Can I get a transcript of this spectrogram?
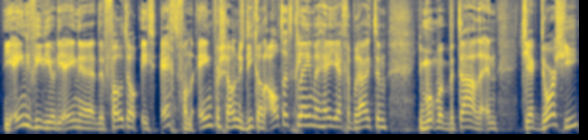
die ene video, die ene de foto is echt van één persoon. Dus die kan altijd claimen: hé, hey, jij gebruikt hem, je moet me betalen. En Jack Dorsey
